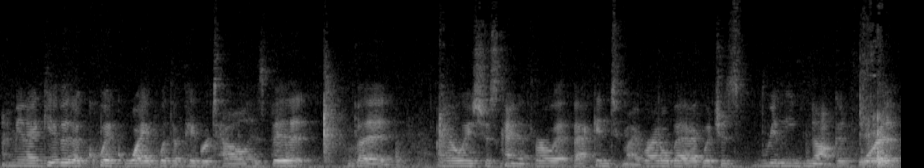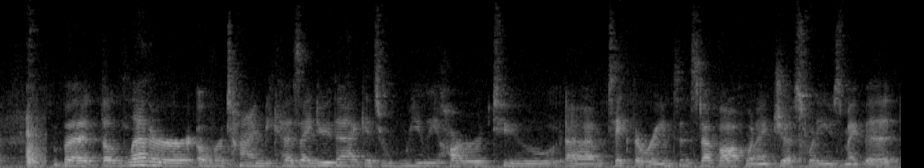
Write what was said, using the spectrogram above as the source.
I mean, I give it a quick wipe with a paper towel, his bit, but I always just kind of throw it back into my bridle bag, which is really not good for it. But the leather over time, because I do that, gets really hard to um, take the reins and stuff off when I just want to use my bit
